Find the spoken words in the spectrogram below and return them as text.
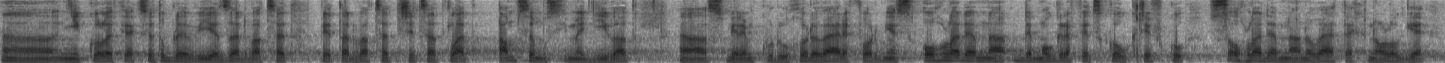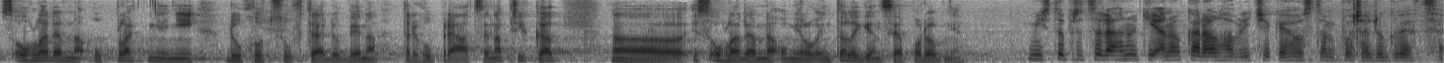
uh, nikoliv, jak se to bude vyvíjet za 20, 25, 30 let. Tam se musíme dívat uh, směrem k důchodové reformě s ohledem na demografickou křivku, s ohledem na nové technologie, s ohledem na uplatnění důchodců v té době na trhu práce, například uh, i s ohledem na umělou inteligenci a podobně. Místo předseda hnutí Ano Karel Havlíček je hostem pořadu k věci.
